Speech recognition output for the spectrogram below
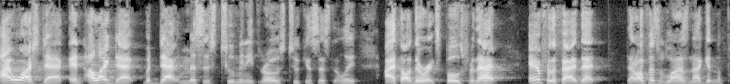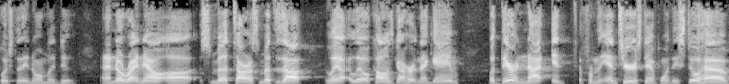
I watched Dak, and I like Dak, but Dak misses too many throws too consistently. I thought they were exposed for that, and for the fact that that offensive line is not getting the push that they normally do. And I know right now, uh, Smith, Tyron Smith is out. Leo, La'el Collins got hurt in that game, but they're not in from the interior standpoint. They still have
